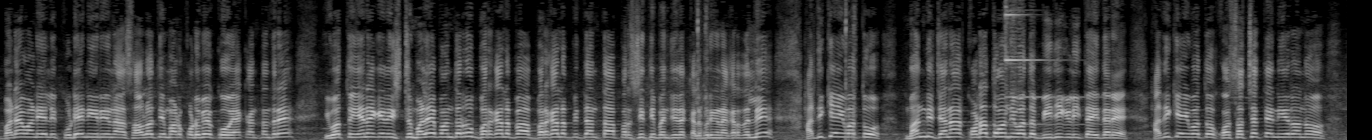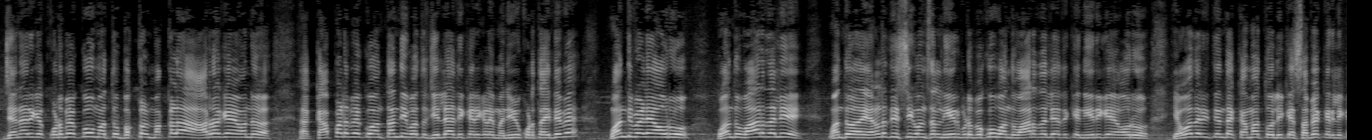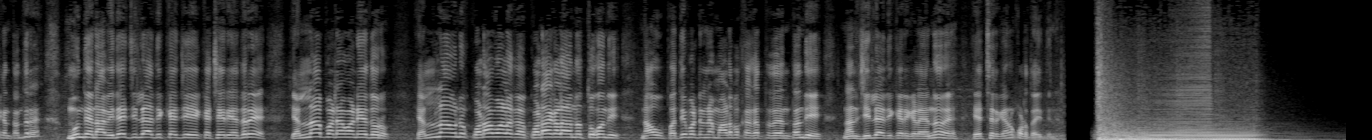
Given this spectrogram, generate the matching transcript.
ಬಡಾವಣೆಯಲ್ಲಿ ಕುಡಿಯ ನೀರಿನ ಸವಲತ್ತು ಮಾಡಿಕೊಡಬೇಕು. ಯಾಕಂತಂದರೆ ಇವತ್ತು ಏನಾಗಿದೆ, ಇಷ್ಟು ಮಳೆ ಬಂದರೂ ಬರಗಾಲ ಬರಗಾಲ ಬಿದ್ದಂಥ ಪರಿಸ್ಥಿತಿ ಬಂದಿದೆ ಕಲಬುರಗಿ ನಗರದಲ್ಲಿ. ಅದಕ್ಕೆ ಇವತ್ತು ಮಂದಿ ಜನ ಕೊಡ ತೊಗೊಂಡು ಇವತ್ತು ಬೀದಿಗಿಳಿತಾ ಇದ್ದಾರೆ. ಅದಕ್ಕೆ ಇವತ್ತು ಸ್ವಚ್ಛತೆ ನೀರನ್ನು ಜನರಿಗೆ ಕೊಡಬೇಕು ಮತ್ತು ಮಕ್ಕಳು ಮಕ್ಕಳ ಆರೋಗ್ಯವನ್ನು ಆ, ಕಾಪಾಡಬೇಕು ಅಂತಂದು ಇವತ್ತು ಜಿಲ್ಲಾಧಿಕಾರಿಗಳಿಗೆ ಮನವಿ ಕೊಡ್ತಾ ಇದ್ದೇವೆ. ಒಂದು ವೇಳೆ ಅವರು ಒಂದು ವಾರದಲ್ಲಿ ಒಂದು ಎರಡು ದಿವಸಿಗೆ ಒಂದು ಸಲ ನೀರು ಬಿಡಬೇಕು ಒಂದು ವಾರದಲ್ಲಿ ಅದಕ್ಕೆ ನೀರಿಗೆ ಅವರು ಯಾವುದೇ ರೀತಿಯಿಂದ ಕ್ರಮ ತೋಲಿಕೆ ಸಭೆ ಕರೀಲಿಕ್ಕೆ ಅಂತಂದರೆ ಮುಂದೆ ನಾವು ಇದೇ ಜಿಲ್ಲಾಧಿಕಾರಿ ಕಚೇರಿ ಆದರೆ ಎಲ್ಲ ಬಡಾವಣೆಯದವರು ಎಲ್ಲವನ್ನು ಕೊಡ ಒಳಗೆ ಕೊಡಗಳನ್ನು ತೊಗೊಂಡು ನಾವು ಪ್ರತಿಭಟನೆ ಮಾಡಬೇಕಾಗುತ್ತದೆ ಅಂತಂದು ನಾನು ಜಿಲ್ಲಾಧಿಕಾರಿಗಳನ್ನು ಎಚ್ಚರಿಕೆಯನ್ನು ಕೊಡ್ತಾ ಇದ್ದೀನಿ.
